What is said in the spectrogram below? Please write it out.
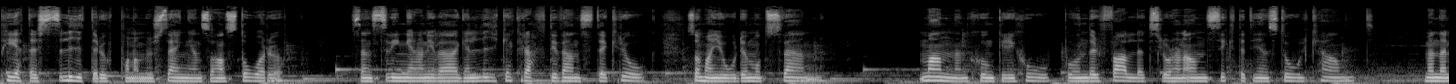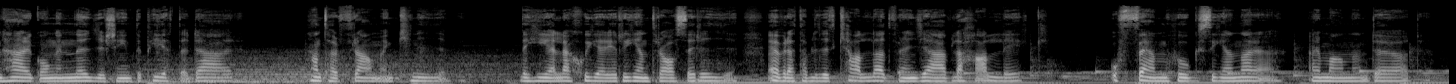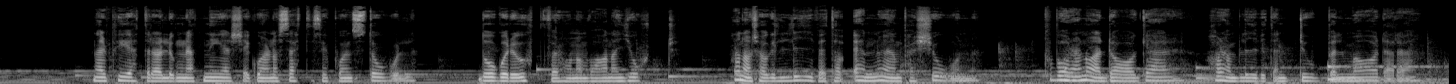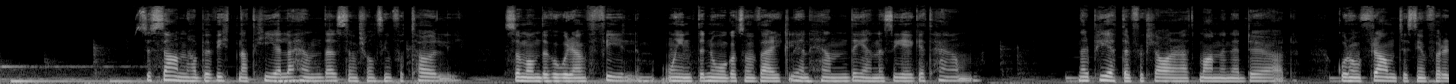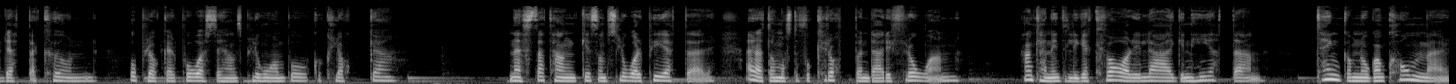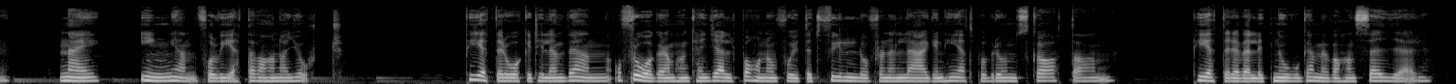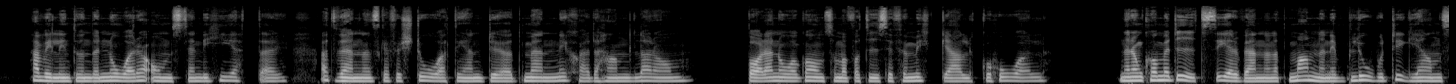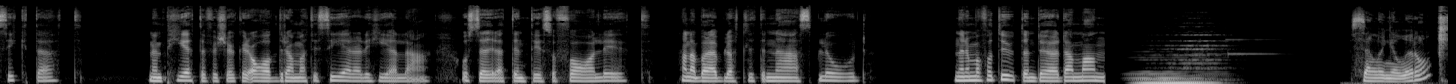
Peter sliter upp honom ur sängen så han står upp. Sen svingar han iväg en lika kraftig vänsterkrok som han gjorde mot Sven. Mannen sjunker ihop och under fallet slår han ansiktet i en stolkant. Men den här gången nöjer sig inte Peter där. Han tar fram en kniv. Det hela sker i rent raseri över att ha blivit kallad för en jävla hallick. Och fem hugg senare är mannen död. När Peter har lugnat ner sig går han och sätter sig på en stol. Då går det upp för honom vad han har gjort. Han har tagit livet av ännu en person. På bara några dagar har han blivit en dubbelmördare. Susanne har bevittnat hela händelsen från sin fåtölj som om det vore en film och inte något som verkligen hände i hennes eget hem. När Peter förklarar att mannen är död går hon fram till sin före detta kund och plockar på sig hans plånbok och klocka. Nästa tanke som slår Peter är att de måste få kroppen därifrån. Han kan inte ligga kvar i lägenheten. Tänk om någon kommer. Nej, ingen får veta vad han har gjort. Peter åker till en vän och frågar om han kan hjälpa honom få ut ett fyllo från en lägenhet på Brunnsgatan. Peter är väldigt noga med vad han säger. Han vill inte under några omständigheter att vännen ska förstå att det är en död människa det handlar om. Bara någon som har fått i sig för mycket alkohol. När de kommer dit ser vännen att mannen är blodig i ansiktet. Men Peter försöker avdramatisera det hela och säger att det inte är så farligt. Han har bara blött lite näsblod. När de har fått ut den döda mannen... Selling a little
